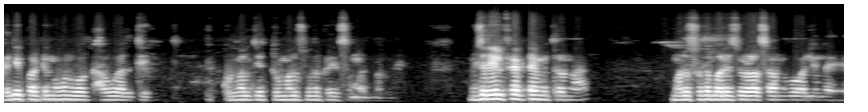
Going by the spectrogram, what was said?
कधी पाठीमागून व खाऊ घालतील कोणाला ते तुम्हाला सुद्धा काही समजणार नाही. म्हणजे रिअल फॅक्ट आहे मित्रांनो मला सुद्धा बरेच वेळा असा अनुभव आलेला आहे.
